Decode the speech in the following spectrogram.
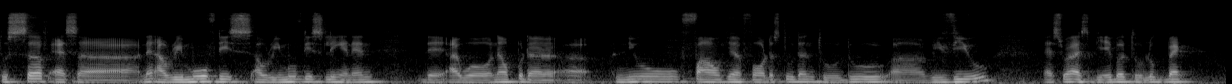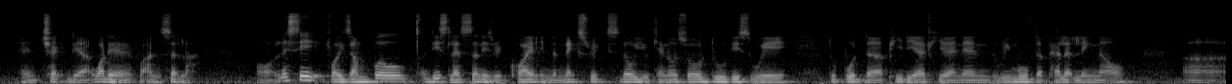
to serve as a then I'll remove this I'll remove this link and then they I will now put a, a new file here for the student to do uh, review as well as be able to look back and check their what they have answered lah. Or let's say for example this lesson is required in the next weeks though you can also do this way to put the PDF here and then remove the Padlet link now uh,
